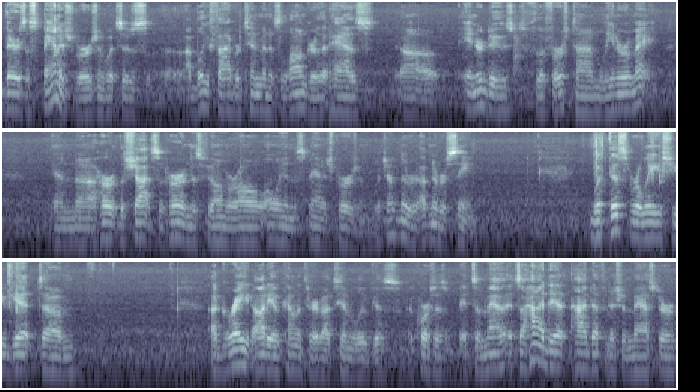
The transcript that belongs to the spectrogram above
There's a Spanish version which is uh, I believe five or ten minutes longer that has uh, introduced for the first time Lina Romay and uh, her the shots of her in this film are all only in the Spanish version, which I've never I've never seen. With this release, you get um, a great audio commentary by Tim Lucas. Of course, it's, it's a it's a high de- high definition master.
